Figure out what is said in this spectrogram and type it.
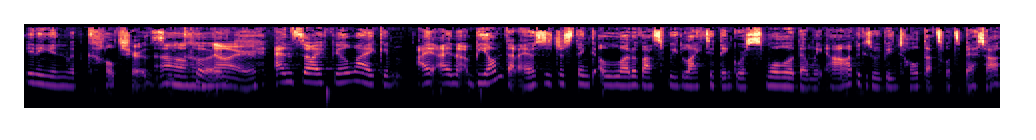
fitting in with culture as oh, you could. No, and so I feel like um, I, I beyond that, I also just think a lot of us we like to think we're smaller than we are because we've been told that's what's better,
